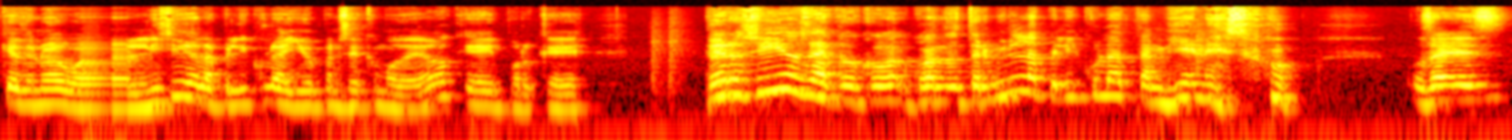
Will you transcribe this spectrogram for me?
que de nuevo, al inicio de la película yo pensé como de, ok, porque... Pero sí, o sea, cu- cu- cuando termina la película también eso, o sea, es...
